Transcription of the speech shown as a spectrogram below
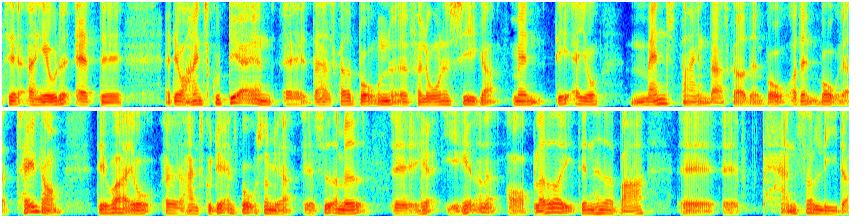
til at hævde, at, øh, at det var Heinz Guderian, øh, der havde skrevet bogen øh, Falone Sikker, men det er jo Manstein, der har skrevet den bog, og den bog, jeg talte om, det var jo øh, Heinz Guderians bog, som jeg øh, sidder med øh, her i hænderne og bladrer i. Den hedder bare øh, øh, Panzerlieder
